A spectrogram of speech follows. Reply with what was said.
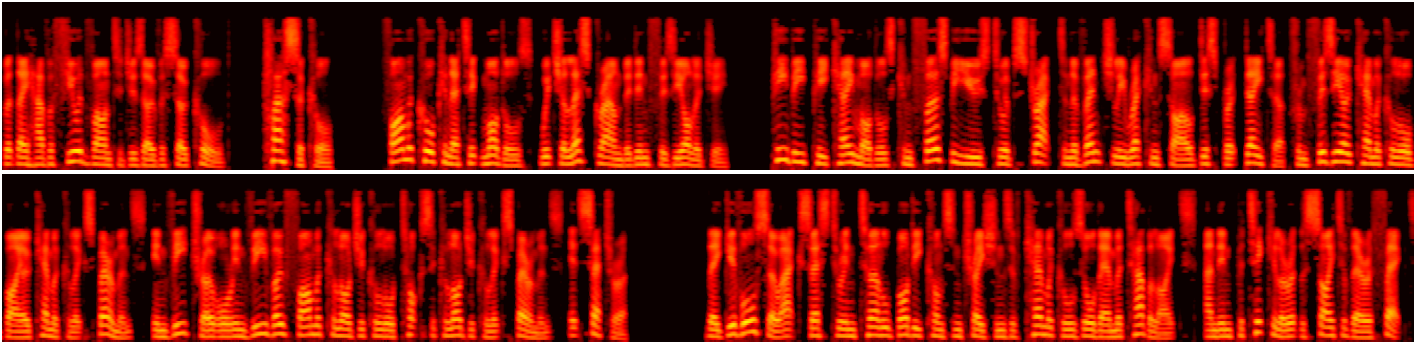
but they have a few advantages over so-called classical Pharmacokinetic models, which are less grounded in physiology. PBPK models can first be used to abstract and eventually reconcile disparate data from physiochemical or biochemical experiments, in vitro or in vivo pharmacological or toxicological experiments, etc. They give also access to internal body concentrations of chemicals or their metabolites, and in particular at the site of their effects,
